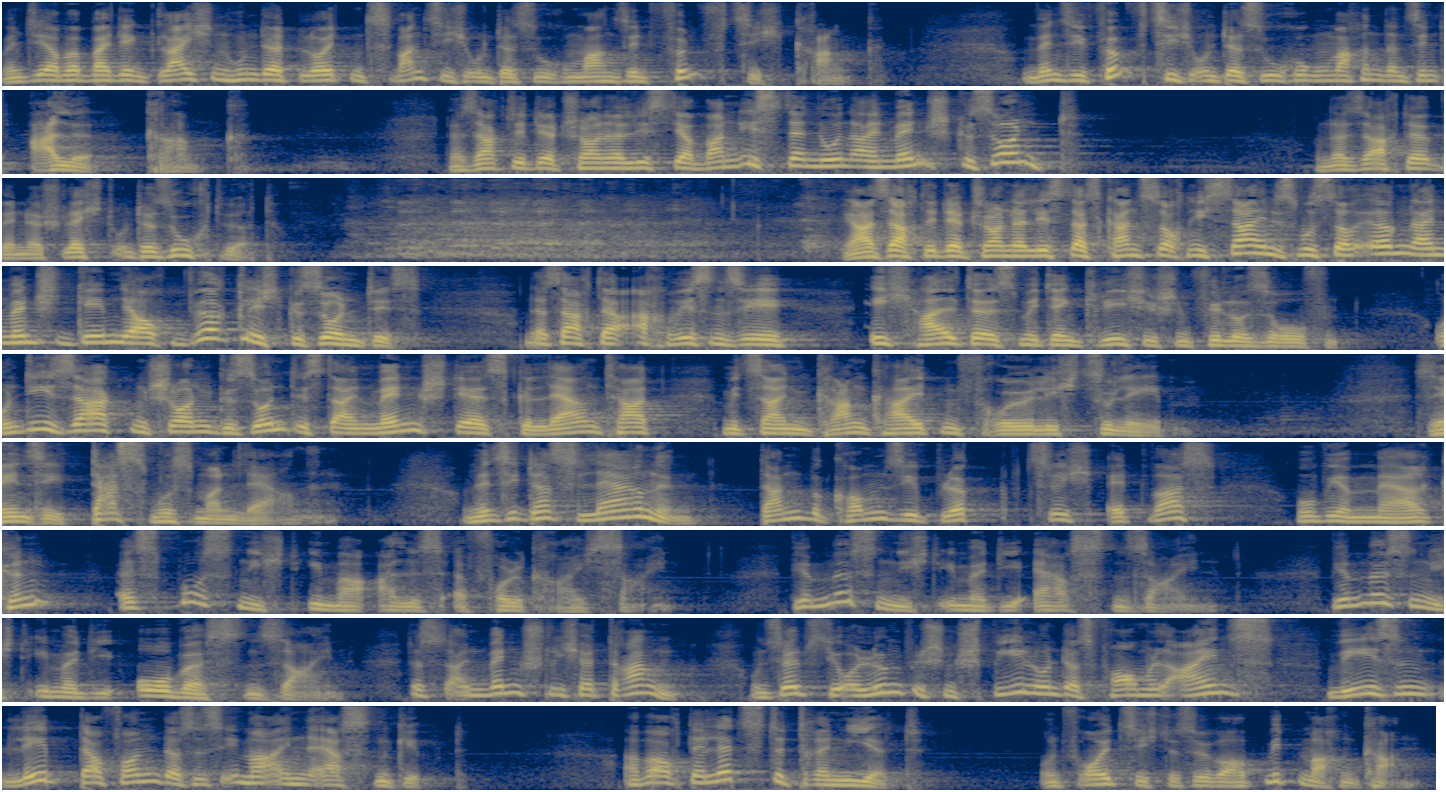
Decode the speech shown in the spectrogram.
Wenn Sie aber bei den gleichen 100 Leuten 20 Untersuchungen machen, sind 50 krank. Und wenn Sie 50 Untersuchungen machen, dann sind alle krank. Da sagte der Journalist, ja, wann ist denn nun ein Mensch gesund? Und dann sagte er, wenn er schlecht untersucht wird. Ja, sagte der Journalist, das kann es doch nicht sein. Es muss doch irgendeinen Menschen geben, der auch wirklich gesund ist. Und da sagt er, ach wissen Sie, ich halte es mit den griechischen Philosophen. Und die sagten schon, gesund ist ein Mensch, der es gelernt hat, mit seinen Krankheiten fröhlich zu leben. Sehen Sie, das muss man lernen. Und wenn Sie das lernen, dann bekommen Sie plötzlich etwas, wo wir merken, es muss nicht immer alles erfolgreich sein. Wir müssen nicht immer die Ersten sein. Wir müssen nicht immer die Obersten sein. Das ist ein menschlicher Drang. Und selbst die Olympischen Spiele und das Formel 1 Wesen lebt davon, dass es immer einen Ersten gibt. Aber auch der Letzte trainiert und freut sich, dass er überhaupt mitmachen kann.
